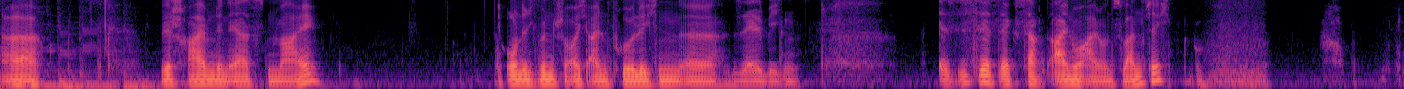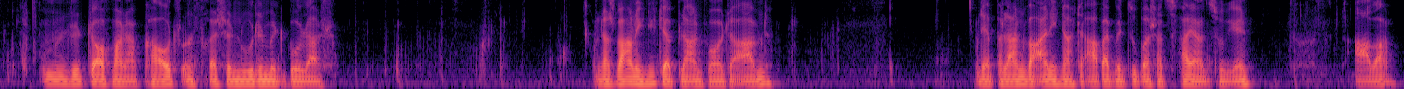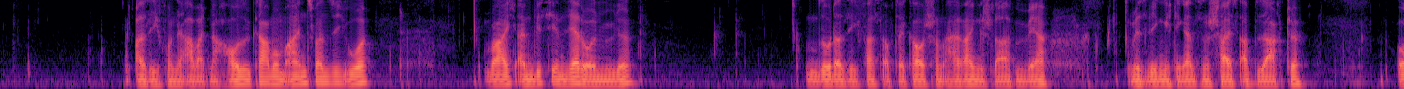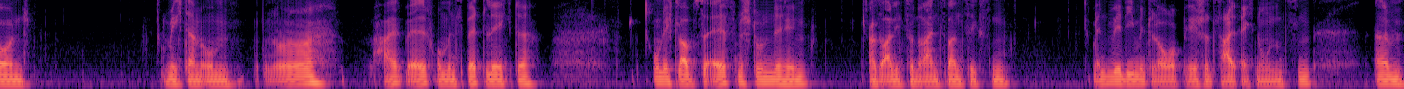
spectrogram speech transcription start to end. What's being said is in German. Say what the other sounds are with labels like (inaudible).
Äh, wir schreiben den 1. Mai und ich wünsche euch einen fröhlichen äh, selbigen. Es ist jetzt exakt 1.21 Uhr. Und ich sitze auf meiner Couch und fresse Nudeln mit Gulasch. Das war eigentlich nicht der Plan für heute Abend. Der Plan war eigentlich nach der Arbeit mit Superschatz feiern zu gehen. Aber als ich von der Arbeit nach Hause kam um 21 Uhr, war ich ein bisschen sehr doll müde. So dass ich fast auf der Couch schon hereingeschlafen wäre. Weswegen ich den ganzen Scheiß absagte. Und mich dann um äh, halb elf rum ins Bett legte. Und ich glaube zur elften Stunde hin, also eigentlich zur 23 wenn wir die mitteleuropäische Zeitrechnung nutzen, ähm,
